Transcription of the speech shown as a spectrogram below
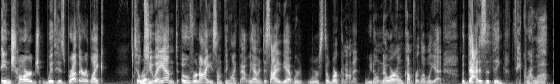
in charge with his brother, like till Right. 2 a.m. overnight, something like that. We haven't decided yet. We're, we're still working on it. We don't know our own comfort level yet. But that is the thing. They grow up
